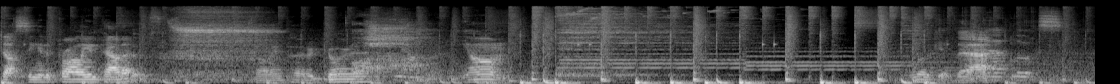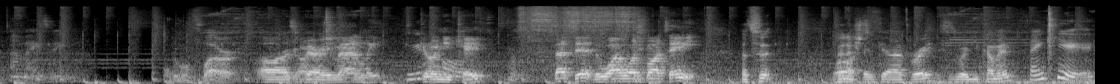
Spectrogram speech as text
Dusting in the praline powder. Praline powder garnish. Oh, yum. Look at that. That looks amazing. Double flower. Oh, that's very manly. Good on you, Beautiful. Keith. That's it, the whitewash martini. That's it. Well, I think, uh, Brie, this is where you come in. Thank you.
